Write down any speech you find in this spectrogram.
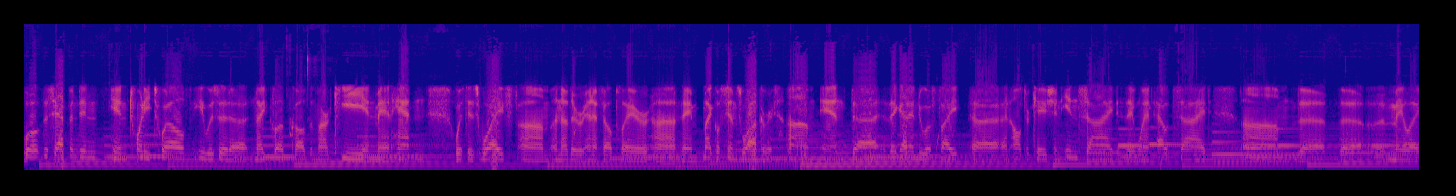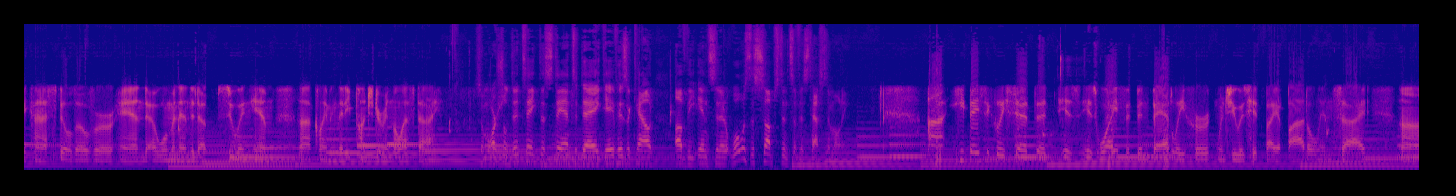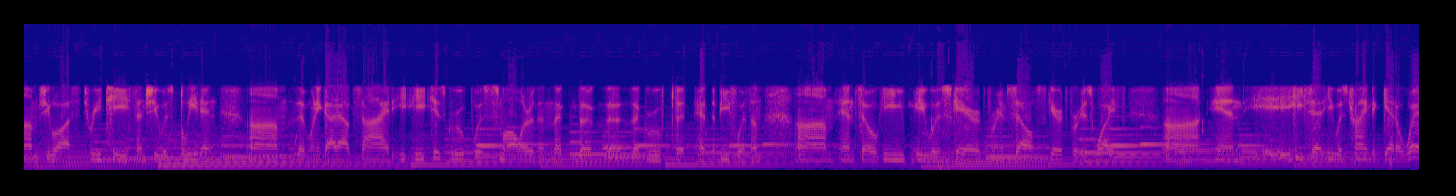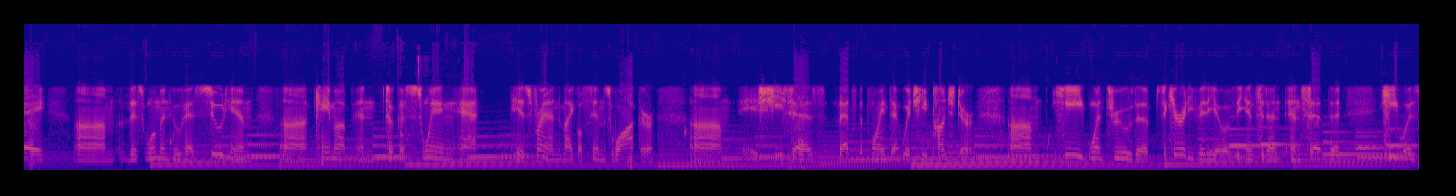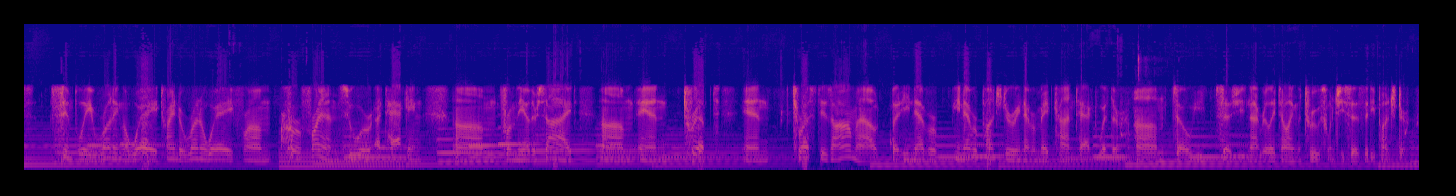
Well, this happened in in 2012. He was at a nightclub called the Marquee in Manhattan with his wife, um, another NFL player uh, named Michael Sims Walker, um, and uh, they got into a fight, uh, an altercation inside. They went outside. Um, the the melee kind of spilled over, and a woman ended up suing him, uh, claiming that he punched her in the left eye. So Marshall did take the stand today, gave his account of the incident. What was the substance of his testimony? Uh, he basically said that his his wife had been badly hurt when she was hit by a bottle inside. Um, she lost three teeth and she was bleeding. Um, that when he got outside, he, he his group was than the, the the the group that had the beef with him, um, and so he he was scared for himself, scared for his wife, uh, and he, he said he was trying to get away um, this woman who has sued him uh, came up and took a swing at his friend Michael Sims Walker. Um, she says that's the point at which he punched her. Um, he went through the security video of the incident and said that he was simply running away, trying to run away from her friends who were attacking um, from the other side, um, and tripped and thrust his arm out, but he never he never punched her. He never made contact with her. Um, so he says she's not really telling the truth when she says that he punched her.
